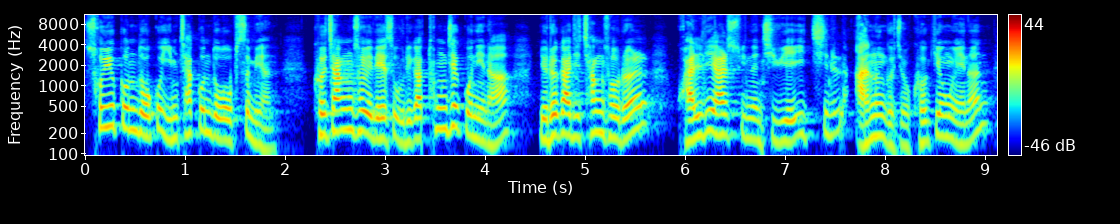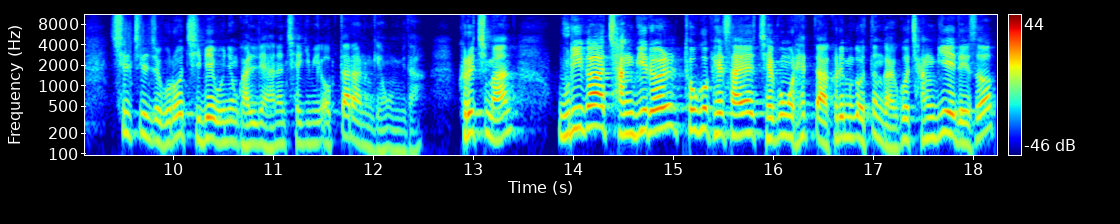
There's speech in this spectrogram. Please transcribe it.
소유권도 없고 임차권도 없으면 그 장소에 대해서 우리가 통제권이나 여러 가지 장소를 관리할 수 있는 지위에 있지를 않은 거죠. 그 경우에는 실질적으로 지배 운영 관리하는 책임이 없다라는 경우입니다. 그렇지만 우리가 장비를 도급 회사에 제공을 했다. 그러면 어떤가요? 그 장비에 대해서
